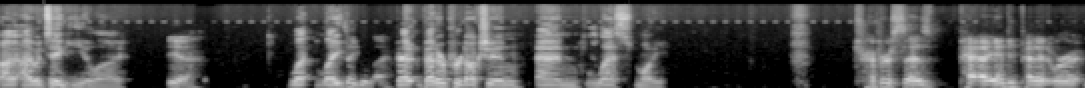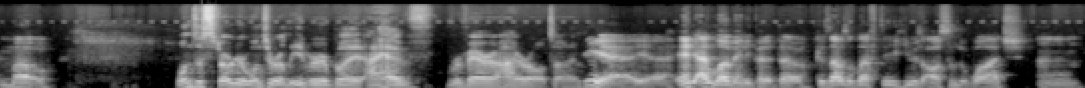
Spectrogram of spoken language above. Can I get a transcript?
I, I would take Eli. Yeah, Let like be- better production and less money. Trevor says Andy Pettitte or Mo. One's a starter, one's a reliever, but I have Rivera higher all time. Yeah, yeah. And I love Andy Pettitte though, because I was a lefty. He was awesome to watch. Um,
